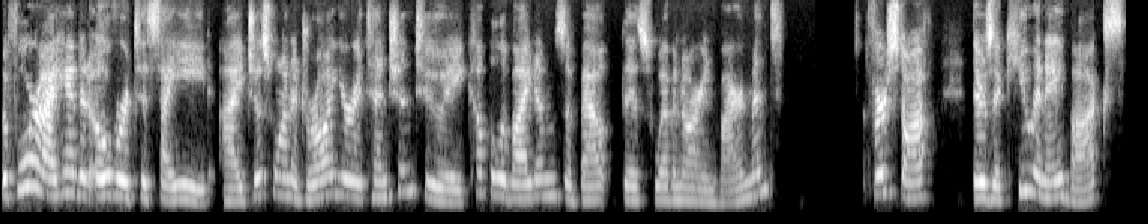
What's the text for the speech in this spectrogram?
Before I hand it over to Saeed, I just want to draw your attention to a couple of items about this webinar environment. First off, there's a Q&A box.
